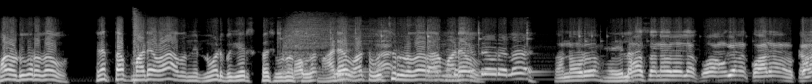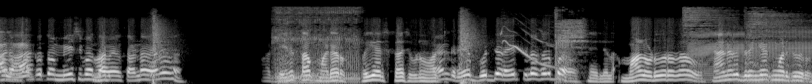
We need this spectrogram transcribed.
ಮಾಡ ಹುಡುಗರು ಅದಾವು. ಏನ್ ತಪ್ಪ ಮಾಡ್ಯಾವ? ಅದನ್ನ ನೋಡಿ ಬಗೆಹರಿಸಿ ಕಳ್ಸಿ ಬಿಡೋಣ ಮಾಡ್ಯಾವ? ಒಟ್ಟು ಹುಚ್ಚರು ಅದಾರ ಮಾಡ್ಯಾವ. ಸಣ್ಣವ್ರು? ಇಲ್ಲ. ಸಣ್ಣವರೆಲ್ಲ ಅವಂಗೇನ ಕ್ವಾರ ಕಾಣ ಮೀಸಿ ಬಂದ ಸಣ್ಣ ಏನೇ ತಪ್ಪ ಮಾಡ್ಯಾರ? ಬಗೆಹರಿಸಿ ಕಳ್ಸಿ ಬಿಡೋಣ ಬುದ್ಧಿ ರೈಟ್ ಇಲ್ಲ ಸ್ವಲ್ಪ? ಇಲ್ಲ ಇಲ್ಲ. ಮಾಡ ಹುಡುಗರು ಅದಾವು. ನಾನು ಹೇಳಿದ್ರೆ ಹೆಂಗ್ಯಾಕ್ ಮಾಡ್ತಿದ್ರು?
